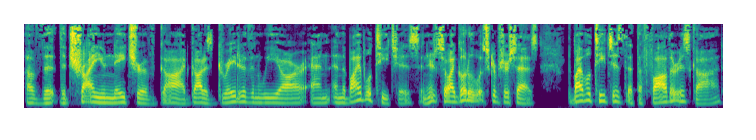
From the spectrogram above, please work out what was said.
of the the triune nature of God. God is greater than we are, and and the Bible teaches. And here, so I go to what Scripture says. The Bible teaches that the Father is God,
